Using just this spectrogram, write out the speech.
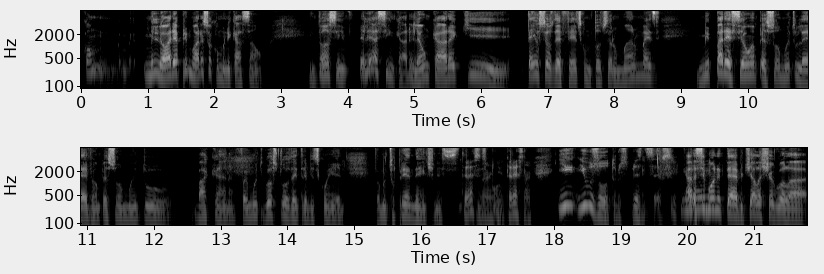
com, melhore e aprimore a sua comunicação. Então, assim, ele é assim, cara. Ele é um cara que tem os seus defeitos, como todo ser humano, mas me pareceu uma pessoa muito leve, uma pessoa muito bacana. Foi muito gostoso a entrevista com ele. Foi muito surpreendente nesse, Interessante, nesse interessante. E, e os outros? Cara, Simone Tebet, ela chegou lá,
